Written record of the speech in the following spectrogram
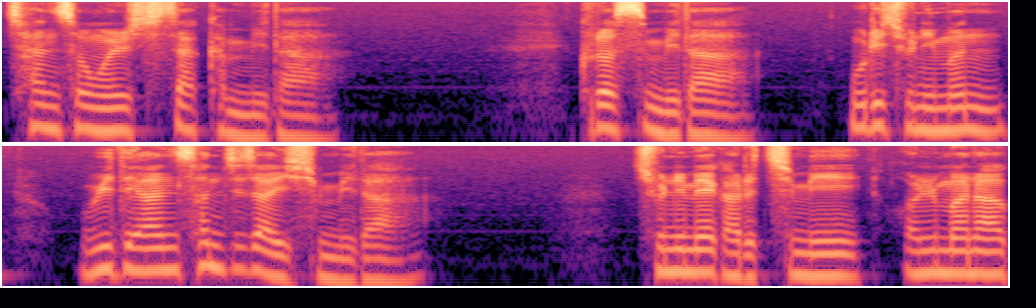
찬송을 시작합니다. 그렇습니다. 우리 주님은 위대한 선지자이십니다. 주님의 가르침이 얼마나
